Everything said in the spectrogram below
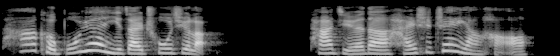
他可不愿意再出去了。他觉得还是这样好，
